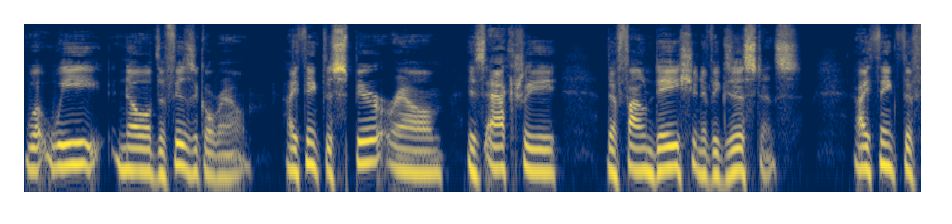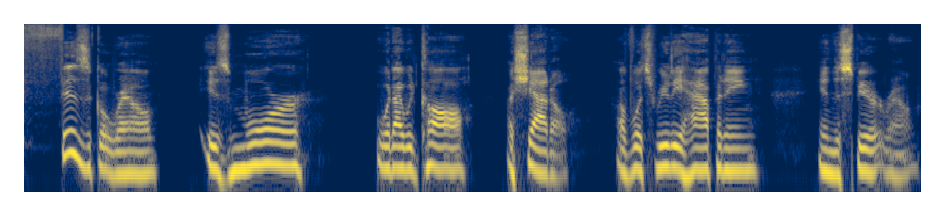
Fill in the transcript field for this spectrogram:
what we know of the physical realm. I think the spirit realm is actually the foundation of existence. I think the physical realm is more what I would call a shadow of what's really happening in the spirit realm.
